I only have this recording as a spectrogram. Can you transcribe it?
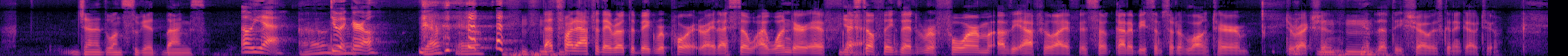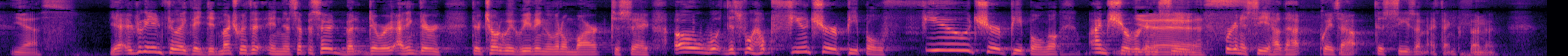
Janet wants to get bangs. Oh yeah, Oh, do yeah. it, girl. Yeah, yeah. That's right after they wrote the big report, right? I still I wonder if I still think that reform of the afterlife is so, got to be some sort of long term direction mm-hmm. that the show is going to go to. Yes. Yeah, it really didn't feel like they did much with it in this episode, but there were. I think they're they're totally leaving a little mark to say, "Oh, well, this will help future people, future people." Well, I'm sure we're going to see we're going to see how that plays out this season. I think, but uh,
